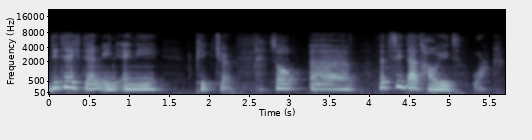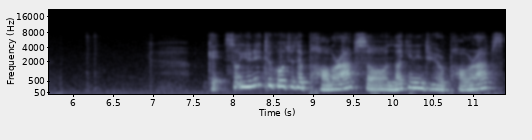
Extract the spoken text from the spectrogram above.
detect them in any picture. So uh, let's see that how it work. Okay, so you need to go to the Power Apps. So log in into your Power Apps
